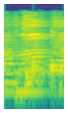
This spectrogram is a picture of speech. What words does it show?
山形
